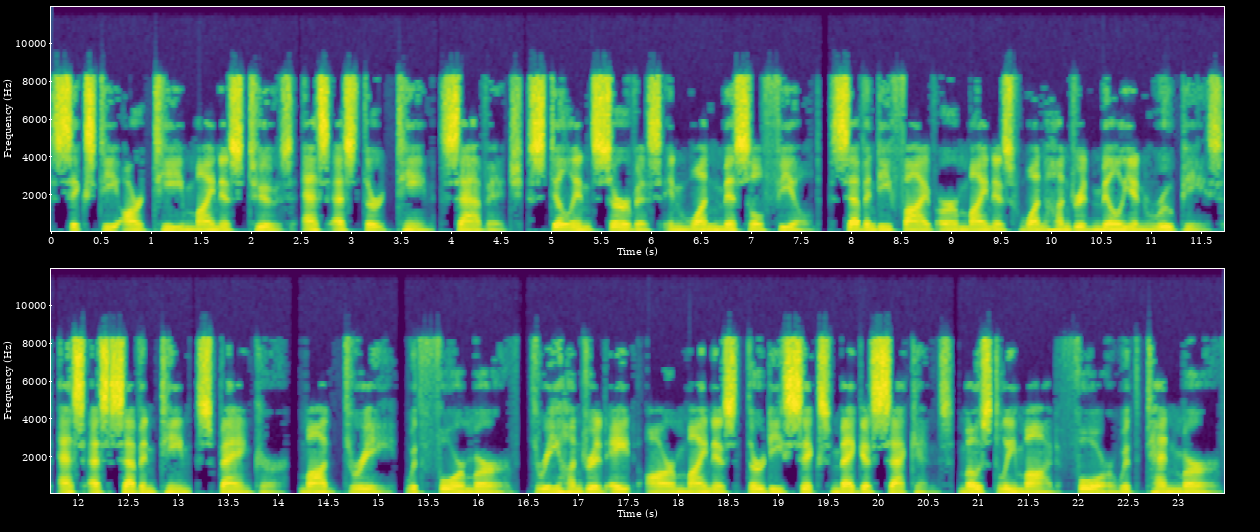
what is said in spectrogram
60 RT-2s SS-13 Savage still in service in one missile field, 75 ER-100 million rupees SS-17 Spanker, Mod 3, with 4 MIRV, 308 R-36 megaseconds, mostly Mod 4 with 10 MIRV,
